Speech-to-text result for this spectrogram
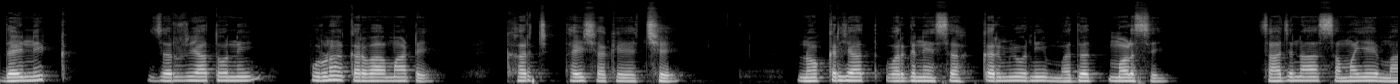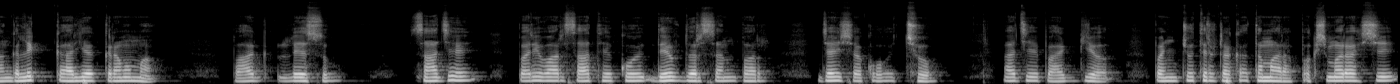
દૈનિક જરૂરિયાતોની પૂર્ણ કરવા માટે ખર્ચ થઈ શકે છે. નોકરિયાત વર્ગને સહકર્મીઓની મદદ મળશે. સાંજના સમયે માંગલિક કાર્યક્રમમાં ભાગ લેશો. સાંજે પરિવાર સાથે કોઈ દેવદર્શન પર જઈ શકો છો. આજે ભાગ્ય પંચોતેર ટકા તમારા પક્ષમાં રહેશે.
